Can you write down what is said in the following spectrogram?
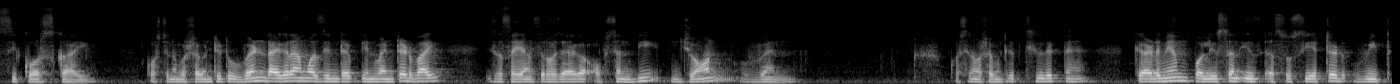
Sikorsky question number seventy two Venn diagram was invented by इसका सही आंसर हो जाएगा option B John Venn question number seventy three देखते हैं। Cadmium pollution is associated with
